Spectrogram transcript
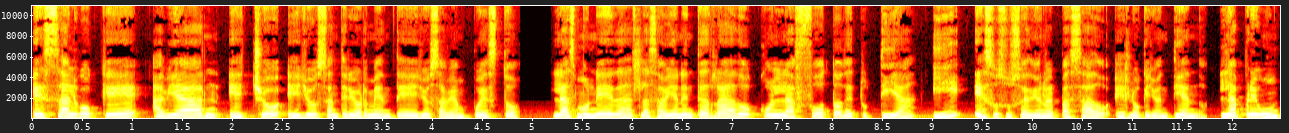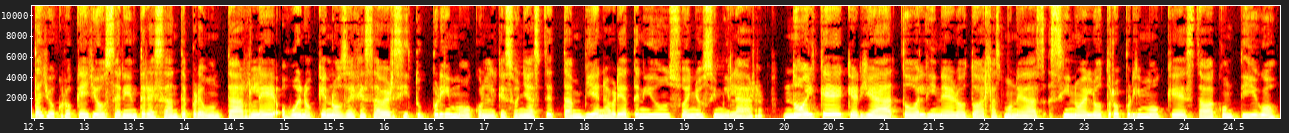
es algo que habían hecho ellos anteriormente, ellos habían puesto las monedas las habían enterrado con la foto de tu tía y eso sucedió en el pasado, es lo que yo entiendo. La pregunta yo creo que yo sería interesante preguntarle, o bueno, que nos deje saber si tu primo con el que soñaste también habría tenido un sueño similar, no el que quería todo el dinero, todas las monedas, sino el otro primo que estaba contigo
